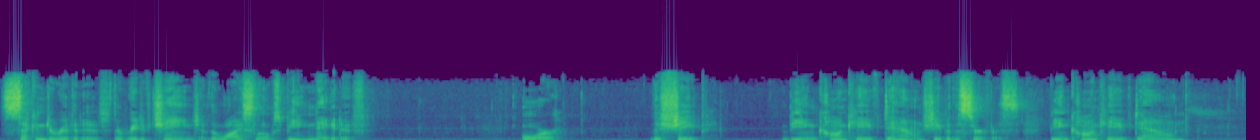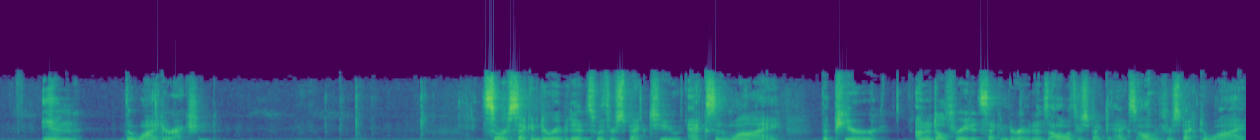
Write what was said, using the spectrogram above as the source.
second derivative, the rate of change of the y slopes being negative, or the shape being concave down, shape of the surface being concave down in the y direction. So our second derivatives with respect to x and y, the pure unadulterated second derivatives, all with respect to x, all with respect to y,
